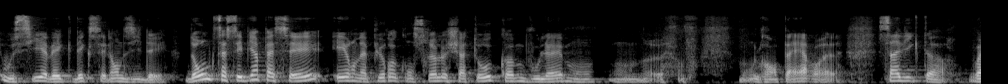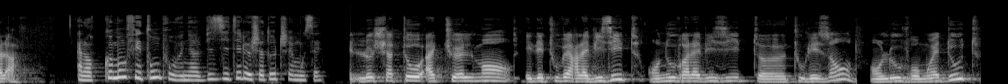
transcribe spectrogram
aussi avec d'excellentes idées. Donc ça s'est bien passé et on a pu reconstruire le château comme voulait mon, mon grand-père Saint-Victor. Voilà. Alors comment fait-on pour venir visiter le château de Chamousset? Le château actuellement, il est ouvert à la visite. On ouvre à la visite euh, tous les ans. On l'ouvre au mois d'août,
